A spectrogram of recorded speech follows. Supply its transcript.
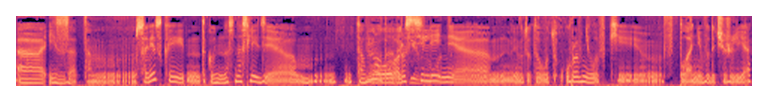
э, из-за там советской такой наследия того ну, да, расселения вот. вот это вот уравниловки в плане выдачи жилья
